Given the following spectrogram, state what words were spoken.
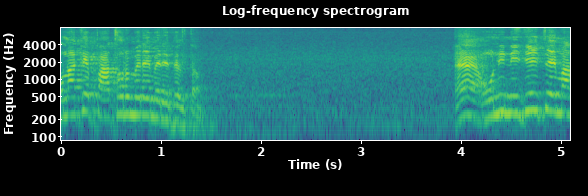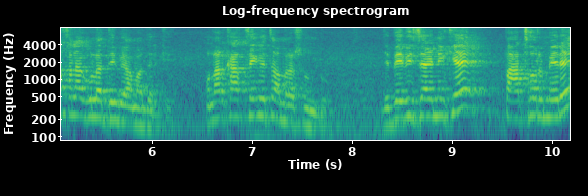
ওনাকে পাথর মেরে মেরে ফেলতাম। হ্যাঁ উনি নিজেই তো এই মশলাগুলো দিবে আমাদেরকে। ওনার কাছ থেকে তো আমরা শুনব যে বেবি চাইনিকে পাথর মেরে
